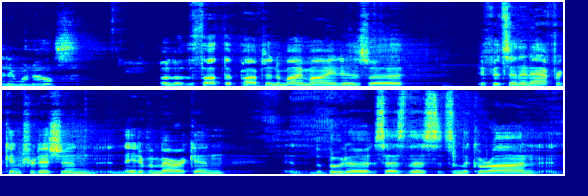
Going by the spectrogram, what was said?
Anyone else? Although the thought that popped into my mind is uh, if it's in an African tradition, Native American, the Buddha says this, it's in the Quran,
